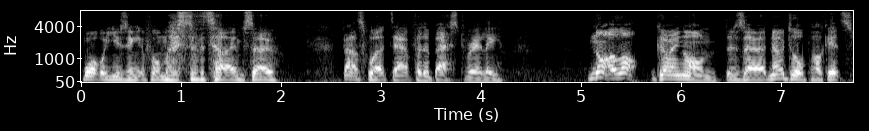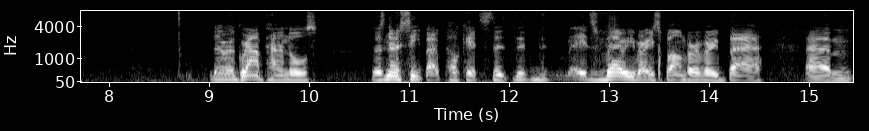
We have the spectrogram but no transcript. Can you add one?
what we're using it for most of the time. So that's worked out for the best, really. Not a lot going on. There's uh, no door pockets. There are grab handles. There's no seatback pockets. It's very, very spartan, very, very bare. Um,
